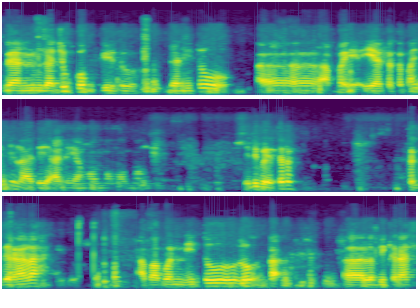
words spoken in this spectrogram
dan nggak cukup gitu. Dan itu eh, apa ya ya tetap aja lah ada ada yang ngomong-ngomong. Jadi better segeralah gitu. Apa pun itu lu ka- eh, lebih keras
